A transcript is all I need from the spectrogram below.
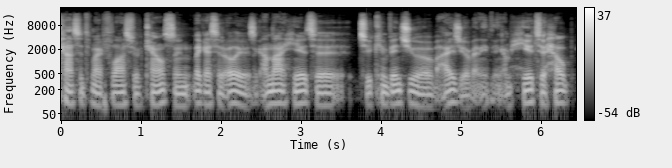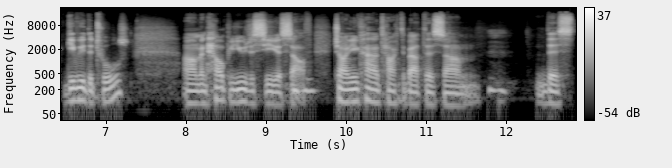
concept of my philosophy of counseling, like I said earlier, is like I'm not here to to convince you or advise you of anything. I'm here to help give you the tools um, and help you to see yourself. John, you kind of talked about this um, this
